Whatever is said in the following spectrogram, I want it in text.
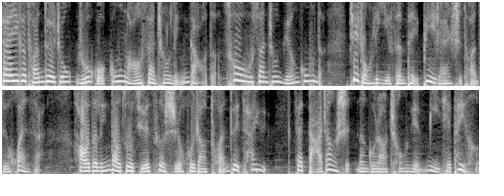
在一个团队中，如果功劳算成领导的，错误算成员工的，这种利益分配必然使团队涣散。好的领导做决策时会让团队参与，在打仗时能够让成员密切配合，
